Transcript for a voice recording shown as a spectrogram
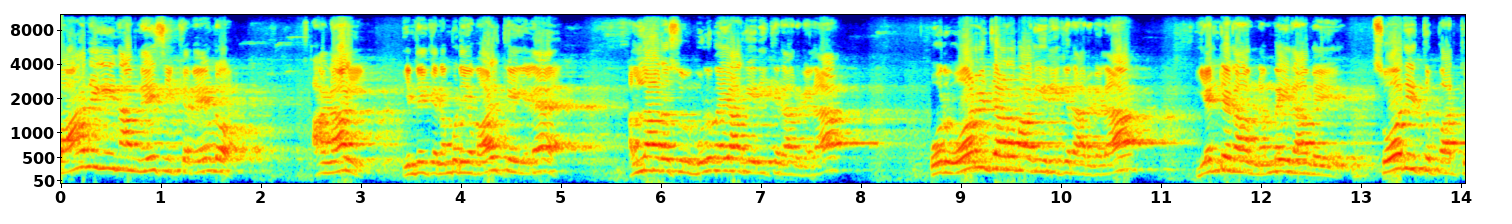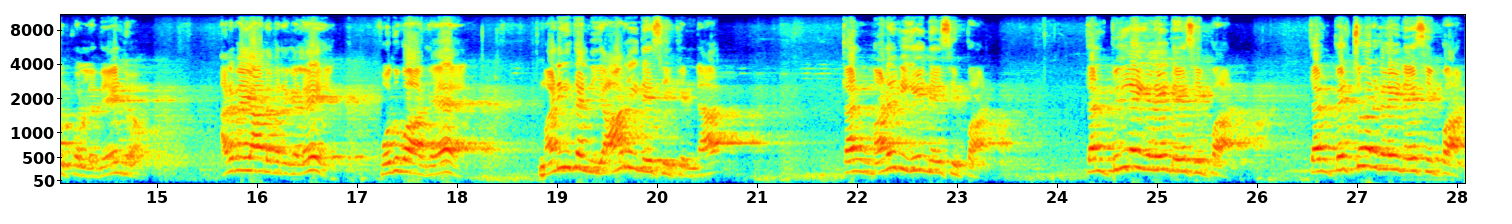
பாதையை நாம் நேசிக்க வேண்டும். ஆனால் இன்றைக்கு நம்முடைய வாழ்க்கையில அல்லாஹ் ரசூல் முழுமையாக இருக்கிறார்களா? ஒரு ஓரஞ்சாரமாக இருக்கிறார்களா? என்று நாம் நம்மை நாமே சோதித்து பார்த்து கொள்ள வேண்டும். அருமையானவர்களே பொதுவாக மனிதன் யாரை நேசிக்கின்றார் தன் மனைவியை நேசிப்பான். தன் பிள்ளைகளை நேசிப்பான். தன் பெற்றோர்களை நேசிப்பான்.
